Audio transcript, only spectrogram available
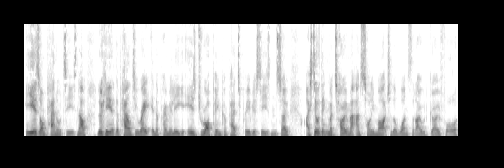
he is on penalties. Now, looking at the penalty rate in the Premier League, it is dropping compared to previous seasons, so I still think Mitoma and Solly March are the ones that I would go for.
